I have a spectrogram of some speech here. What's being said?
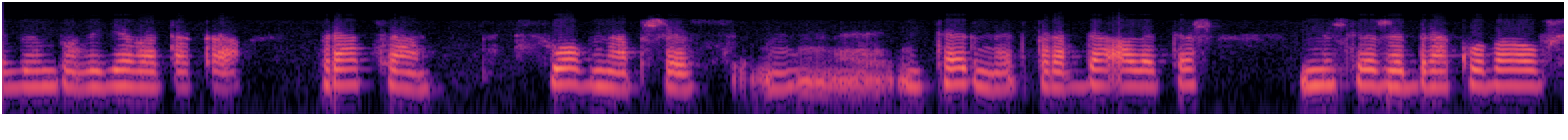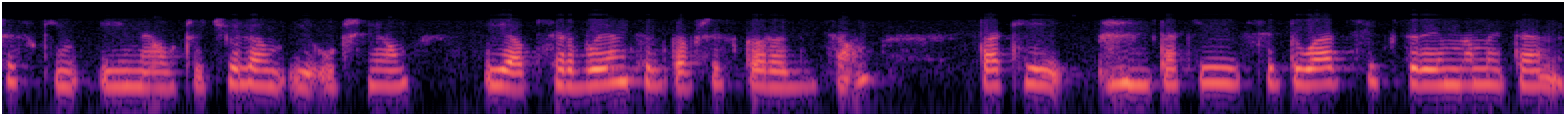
y, bym powiedziała, taka praca słowna przez internet, prawda, ale też myślę, że brakowało wszystkim i nauczycielom, i uczniom, i obserwującym to wszystko rodzicom, takiej, takiej sytuacji, w której mamy ten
